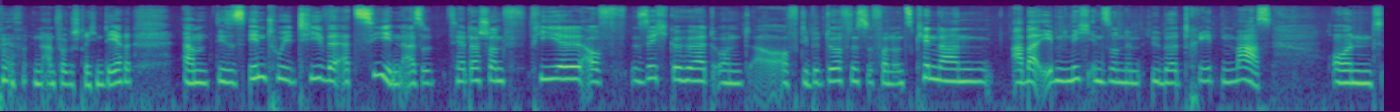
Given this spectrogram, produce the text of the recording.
in Anführungsstrichen lehre, ähm, dieses intuitive Erziehen. Also sie hat da schon viel auf sich gehört und auf die Bedürfnisse von uns Kindern, aber eben nicht in so einem übertreten Maß. Und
